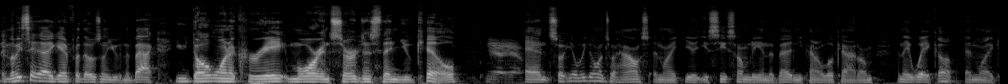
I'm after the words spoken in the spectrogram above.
And let me say that again for those of you in the back, you don't want to create more insurgents than you kill. Yeah, yeah. And so, you know, we go into a house and like you, you see somebody in the bed and you kind of look at them and they wake up and like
